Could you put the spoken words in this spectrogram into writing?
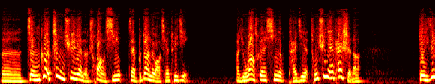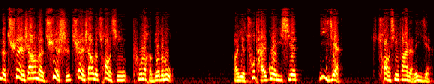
呃，整个证券业的创新在不断的往前推进啊，有望出现新的台阶。从去年开始呢，给这个券商呢，确实券商的创新铺了很多的路啊，也出台过一些意见。创新发展的意见，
